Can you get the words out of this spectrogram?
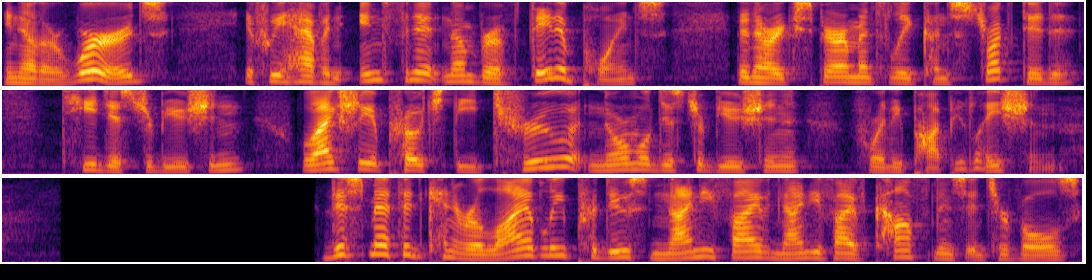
In other words, if we have an infinite number of data points, then our experimentally constructed t-distribution will actually approach the true normal distribution for the population. This method can reliably produce 95-95 confidence intervals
